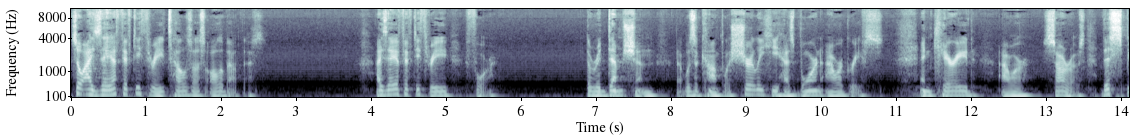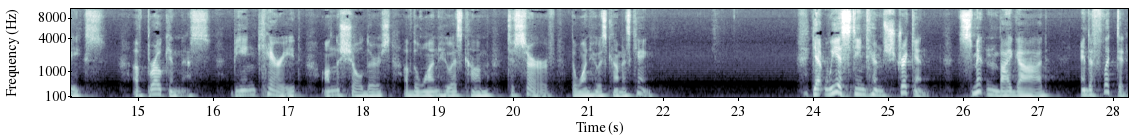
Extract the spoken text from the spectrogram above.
So Isaiah 53 tells us all about this. Isaiah 53 4. The redemption that was accomplished. Surely he has borne our griefs and carried our sorrows. This speaks of brokenness being carried on the shoulders of the one who has come to serve, the one who has come as king. Yet we esteemed him stricken, smitten by God, and afflicted.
